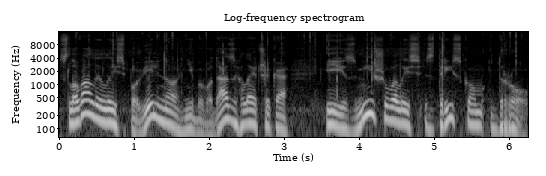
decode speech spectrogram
Слова лились повільно, ніби вода з глечика, і змішувались з тріском дров.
